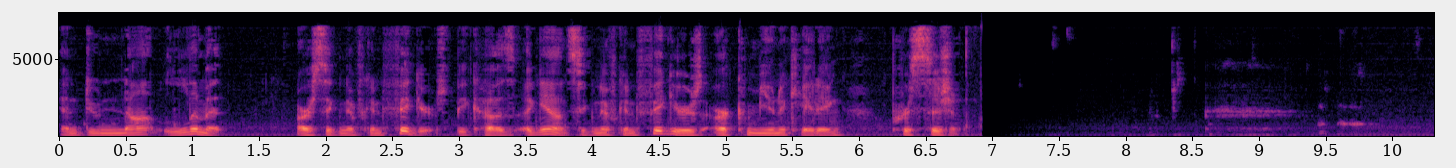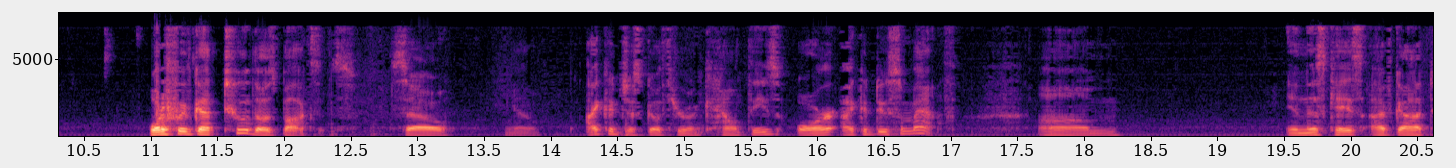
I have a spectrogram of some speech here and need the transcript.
and do not limit are significant figures because, again, significant figures are communicating precision. What if we've got two of those boxes? So, you know, I could just go through and count these, or I could do some math. Um, in this case, I've got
